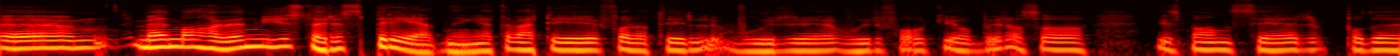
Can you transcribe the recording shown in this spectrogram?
men man har jo en mye større spredning etter hvert i forhold til hvor, hvor folk jobber. Altså Hvis man ser på det,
